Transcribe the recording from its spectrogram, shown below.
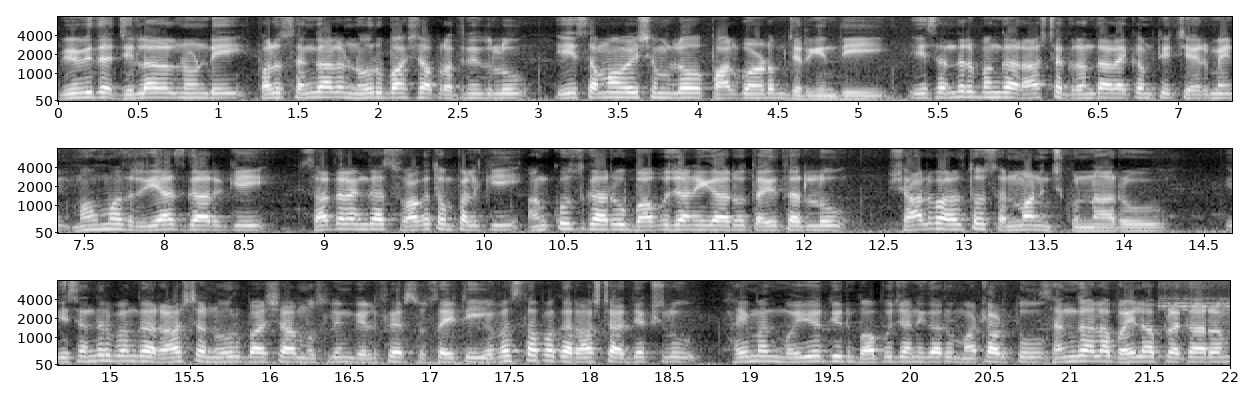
వివిధ జిల్లాల నుండి పలు సంఘాల నూరు భాషా ప్రతినిధులు ఈ సమావేశంలో పాల్గొనడం జరిగింది. ఈ సందర్భంగా రాష్ట్ర గ్రంథాలయ కమిటీ చైర్మన్ మహమ్మద్ రియాజ్ గారికి సాధారణంగా స్వాగతం పలికి అంకుష్ గారు బాబుజానీ గారు తదితరులు షాల్వాలతో సన్మానించుకున్నారు. ఈ సందర్భంగా రాష్ట్ర నూర్ భాషా ముస్లిం వెల్ఫేర్ సొసైటీ వ్యవస్థాపక రాష్ట్ర అధ్యక్షులు హైమద్ మొయ్యుద్దీన్ బాబుజాని గారు మాట్లాడుతూ సంఘాల బైలా ప్రకారం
